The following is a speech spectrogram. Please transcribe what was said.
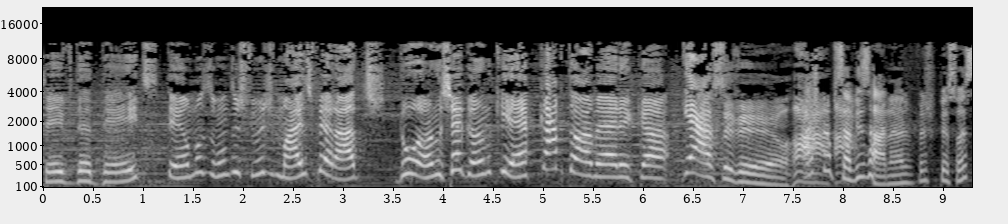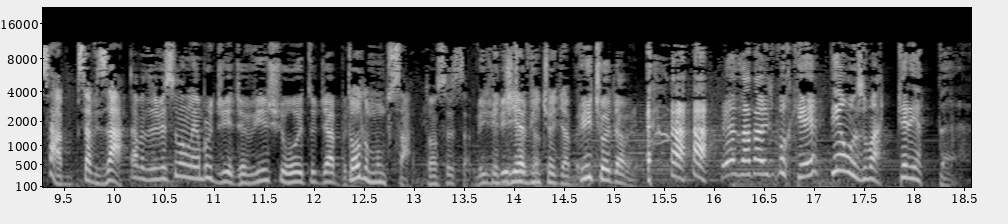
save the date, temos um dos filmes mais esperados do ano chegando, que é Capitão América Guerra Civil. Acho que não precisa avisar, né? As pessoas sabem. Precisa avisar? Ah, mas às vezes você não lembra o dia, dia 28 de abril. Todo mundo sabe. Então você sabe. Que dia 28 de abril. 28 de abril. Exatamente porque temos uma treta.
